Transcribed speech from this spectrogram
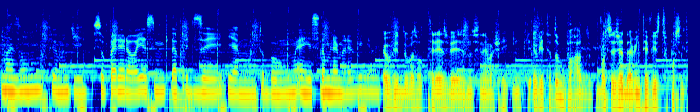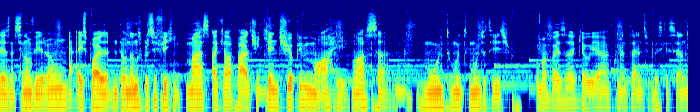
Mas um filme de super-herói, assim, que dá pra dizer e é muito bom, é esse da Mulher Maravilha. Eu vi duas ou três vezes no cinema, achei incrível. Eu vi até dublado. Vocês já devem ter visto, com certeza, né? Se não viram, é spoiler, então não nos crucifiquem. Mas aquela parte que a Antiope morre, nossa, Nossa. muito, muito, muito triste. Uma coisa que eu ia comentar antes, que eu acabei esquecendo.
